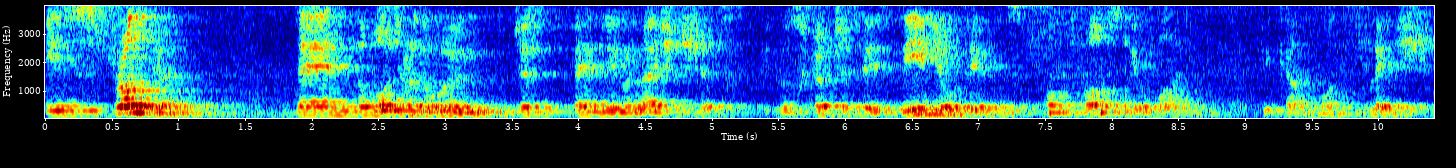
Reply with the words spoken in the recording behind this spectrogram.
is stronger than the water of the womb, just family relationships. Because scripture says, leave your parents, hold fast to your wife, become one flesh.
